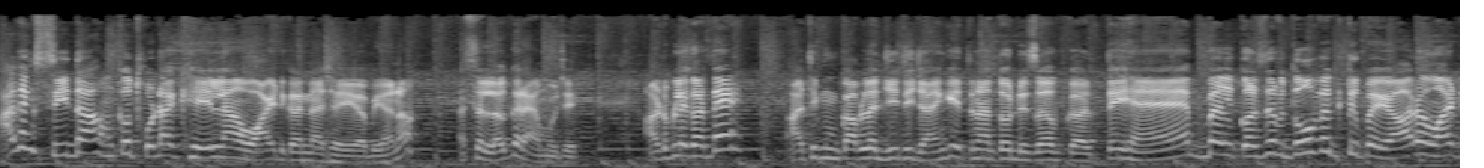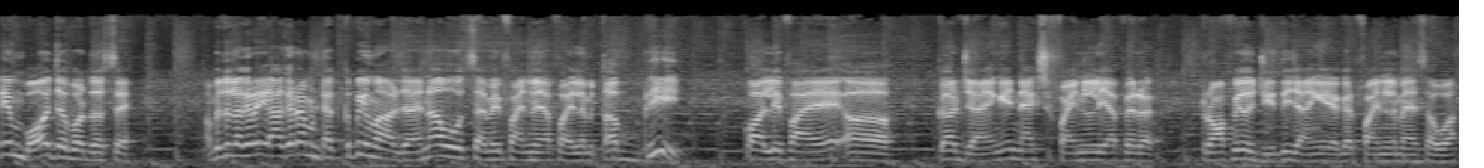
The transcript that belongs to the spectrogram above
आई थिंक सीधा हमको थोड़ा खेलना अवॉइड करना चाहिए अभी, है ना? ऐसा लग रहा है मुझे। आउट प्ले करते हैं? आई थिंक मुकाबला जीत ही जाएँगे, इतना तो डिजर्व करते हैं। बिल्कुल, सिर्फ़ दो विकेट पे यार, हमारी टीम बहुत ज़बरदस्त है। अभी तो लग रहा है अगर हम डक भी मार जाए ना वो सेमीफाइनल या फाइनल में, तब भी क्वालिफाई कर जाएँगे नेक्स्ट फाइनल या फिर ट्रॉफी तो जीत ही जाएँगे अगर फाइनल में ऐसा हुआ।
